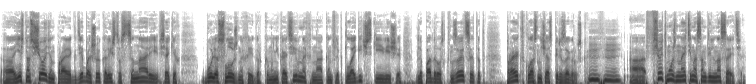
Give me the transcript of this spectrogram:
А, есть у нас еще один проект, где большое количество сценариев, всяких более сложных игр, коммуникативных, на конфликтологические вещи для подростков. Называется этот проект «Классный час перезагрузка». Mm-hmm. А, все это можно найти, на самом деле, на сайте.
